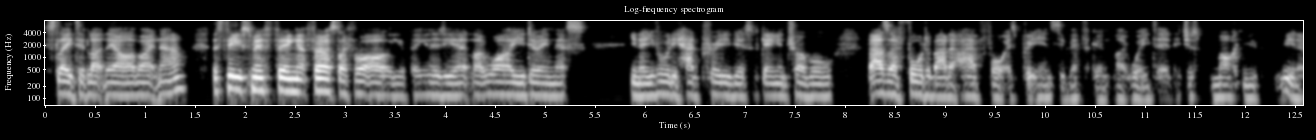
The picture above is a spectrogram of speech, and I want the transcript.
slated like they are right now. The Steve Smith thing, at first I thought, oh, you're being an idiot. Like, why are you doing this? You know, you've already had previous of getting in trouble. But as I've thought about it, I have thought it's pretty insignificant, like what he did. He's just marking, you know,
